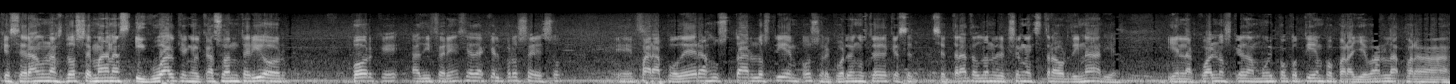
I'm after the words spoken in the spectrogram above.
que serán unas dos semanas igual que en el caso anterior, porque a diferencia de aquel proceso, eh, para poder ajustar los tiempos, recuerden ustedes que se, se, trata de una elección extraordinaria y en la cual nos queda muy poco tiempo para llevarla, para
